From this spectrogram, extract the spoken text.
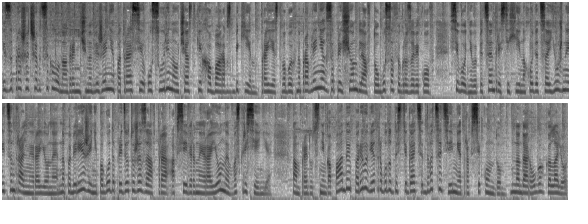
Из-за прошедшего циклона ограничено движение по трассе Уссури на участке Хабаровск-Бекин. Проезд в обоих направлениях запрещен для автобусов и грузовиков. Сегодня в эпицентре стихии находятся южные и центральные районы. На побережье непогода придет уже завтра, а в северные районы – в воскресенье. Там пройдут снегопады, порывы ветра будут достигать 20 метров в секунду. На дорогах – гололед.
